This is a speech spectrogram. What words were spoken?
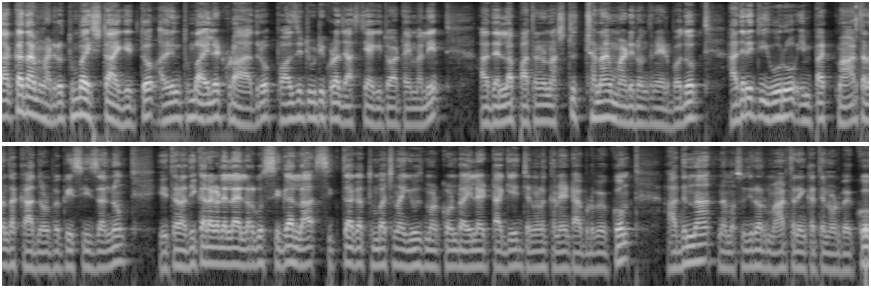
ಸಖತ್ತಾಗಿ ಮಾಡಿರೋ, ತುಂಬ ಇಷ್ಟ ಆಗಿತ್ತು. ಅದರಿಂದ ತುಂಬ ಹೈಲೈಟ್ ಕೂಡ ಆದರು. ಪಾಸಿಟಿವಿಟಿ ಕೂಡ ಜಾಸ್ತಿ ಆಗಿತ್ತು ಆ ಟೈಮಲ್ಲಿ ಅದೆಲ್ಲ ಪಾತ್ರಗಳನ್ನ ಅಷ್ಟು ಚೆನ್ನಾಗಿ ಮಾಡಿರು ಅಂತಲೇ ಹೇಳ್ಬೋದು. ಅದೇ ರೀತಿ ಇವರು ಇಂಪ್ಯಾಕ್ಟ್ ಮಾಡ್ತಾರೆ ಅಂತ ಕಾದು ನೋಡಬೇಕು ಈ ಸೀಸನ್ನು ಈ ಥರ ಅಧಿಕಾರಗಳೆಲ್ಲ ಎಲ್ಲರಿಗೂ ಸಿಗಲ್ಲ. ಸಿಕ್ಕಿದಾಗ ತುಂಬ ಚೆನ್ನಾಗಿ ಯೂಸ್ ಮಾಡಿಕೊಂಡು ಹೈಲೈಟ್ ಆಗಿ ಜನಗಳ ಕನೆಕ್ಟ್ ಆಗಿಬಿಡಬೇಕು. ಅದನ್ನು ನಮ್ಮ ಸುಧೀರ್ ಅವ್ರು ಮಾಡ್ತಾರೆ ಕತೆ ನೋಡಬೇಕು.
